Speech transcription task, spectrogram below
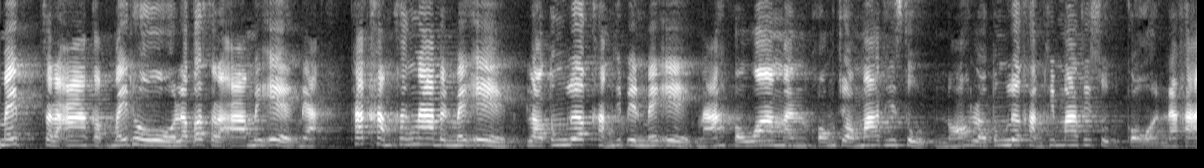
ไม่สระอากับไม่โท แล้วก็สระอาไม่เอกเนี่ยถ้าคำข้างหน้าเป็นไม้เอก เราต้องเลือกคำที่เป็นไม้เอกนะ เพราะว่ามันคล้องจองมากที่สุดเนาะ เราต้องเลือกคำที่มากที่สุดก่อนนะคะ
